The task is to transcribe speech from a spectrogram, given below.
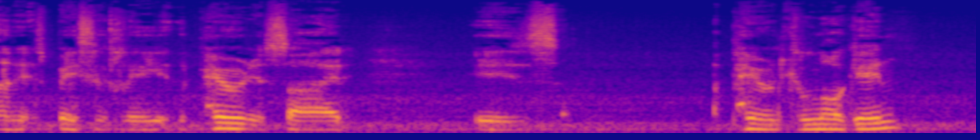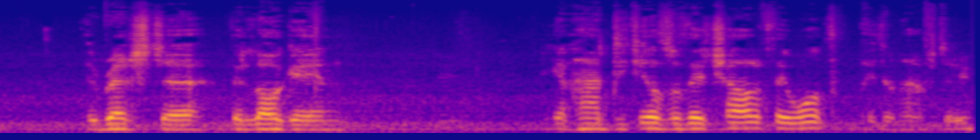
and it's basically the parent side is a parent can log in, they register, they log in, you can add details of their child if they want, they don't have to.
